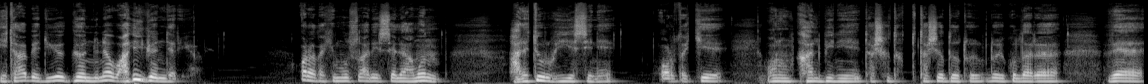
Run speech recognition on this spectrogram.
hitap ediyor, gönlüne vahiy gönderiyor. Oradaki Musa Aleyhisselam'ın haleti ruhiyesini, oradaki onun kalbini taşıdığı, taşıdığı duyguları ve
